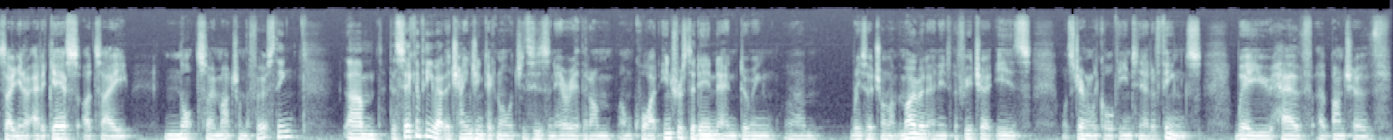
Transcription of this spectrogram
so, you know, at a guess, I'd say not so much on the first thing. Um, the second thing about the changing technology, this is an area that I'm, I'm quite interested in and doing um, research on at the moment and into the future, is what's generally called the Internet of Things, where you have a bunch of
